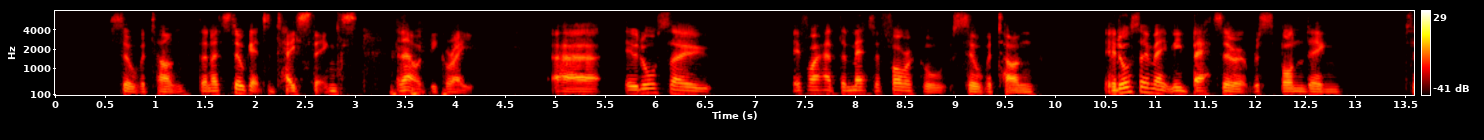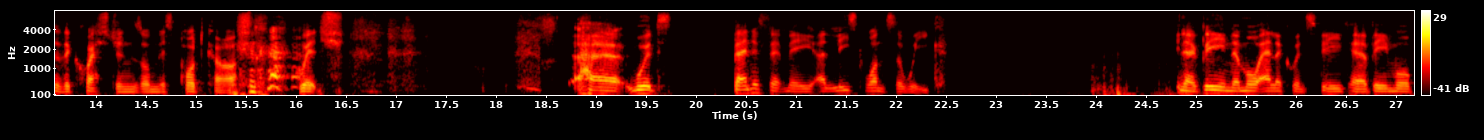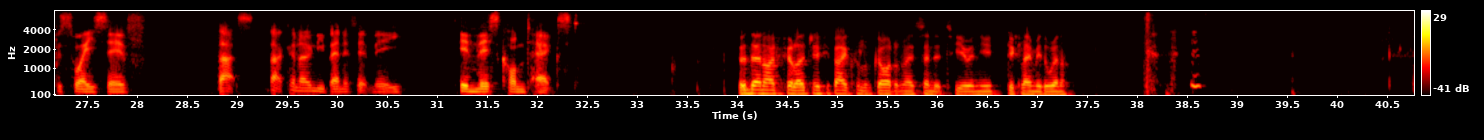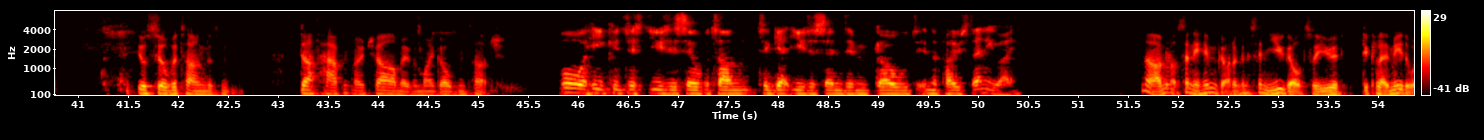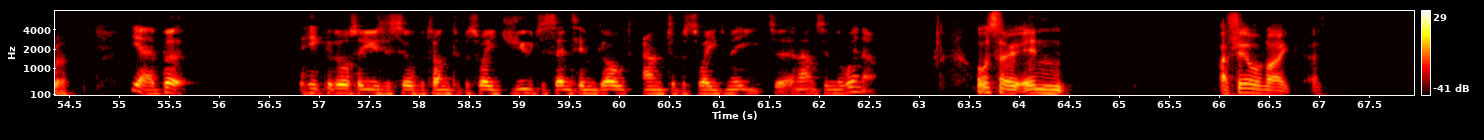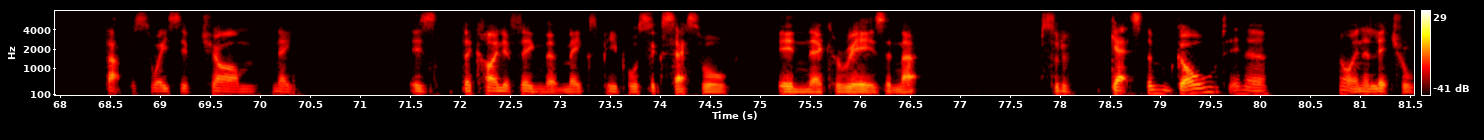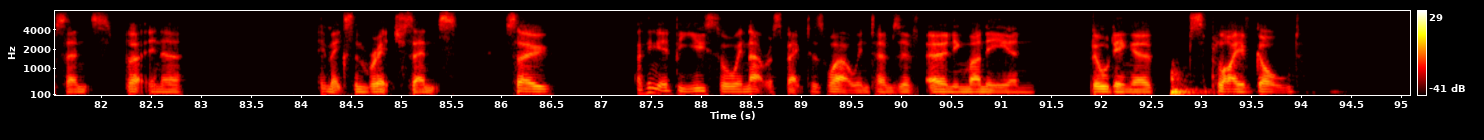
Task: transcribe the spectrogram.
silver tongue, then I'd still get to taste things, and that would be great. Uh, it would also, if I had the metaphorical silver tongue, it'd also make me better at responding to the questions on this podcast, which uh, would benefit me at least once a week. You know, being a more eloquent speaker, being more persuasive, that's that can only benefit me in this context. But then I'd fill a jiffy bag full of gold and I'd send it to you and you'd declare me the winner. Your silver tongue doesn't doth have no charm over my golden touch. Or he could just use his silver tongue to get you to send him gold in the post anyway. No, I'm not sending him gold. I'm going to send you gold, so you would declare me the winner. Yeah, but he could also use his silver tongue to persuade you to send him gold and to persuade me to announce him the winner. Also, in I feel like a, that persuasive charm, Nate, is the kind of thing that makes people successful in their careers, and that sort of gets them gold in a not in a literal sense, but in a it makes them rich sense. So I think it'd be useful in that respect as well, in terms of earning money and building a supply of gold.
